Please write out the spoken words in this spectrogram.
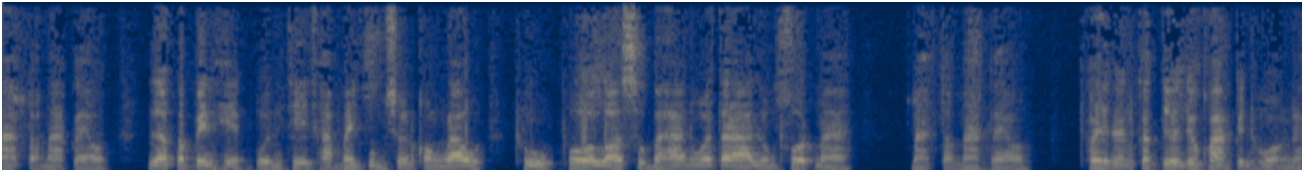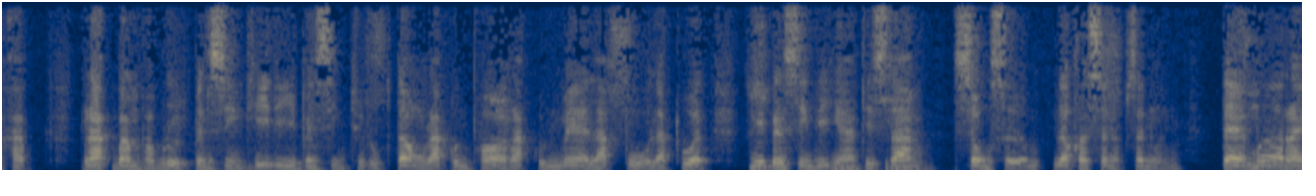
มากต่อมากแล้ว แล้วก็เป็นเหตุผลที่ทำให้กลุ่มชนของเรา ถูกพวกลอสุบฮานุวตราลงโทษมามากต่อมากแล้ว เพราะฉะนั้นก็เตือนด้วยความเป็นห่วงนะครับ รักบัมพบุรุษเป็นสิ่งที่ดีเป็นสิ่งที่ถูกต้องรักคุณพ่อรักคุณแม่รักปู่รักทวด นี่เป็นสิ่งดีงามที่สามส่งเสริมแล้วก็สนับสนุน แต่เมื่อไหร่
